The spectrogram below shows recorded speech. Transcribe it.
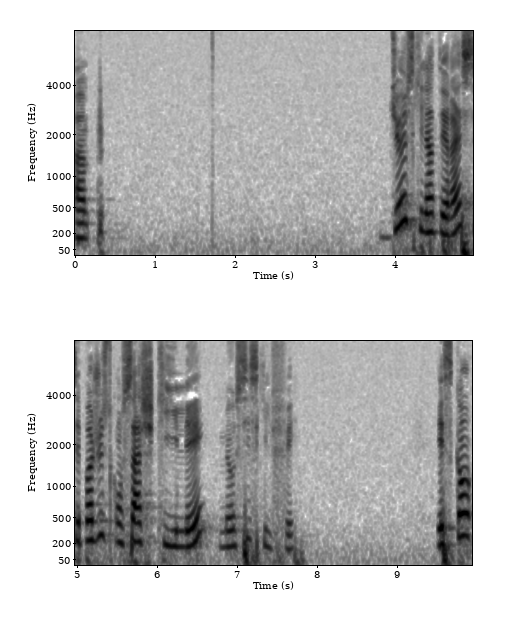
Euh, Dieu, ce qui l'intéresse, c'est pas juste qu'on sache qui il est, mais aussi ce qu'il fait. Et quand,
